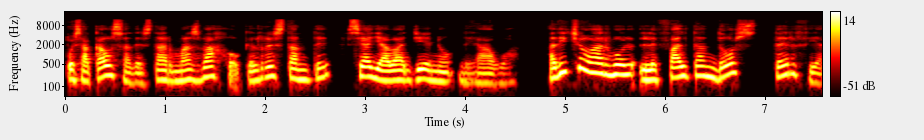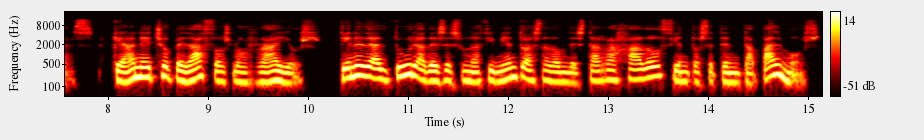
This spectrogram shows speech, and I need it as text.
pues a causa de estar más bajo que el restante, se hallaba lleno de agua. A dicho árbol le faltan dos tercias, que han hecho pedazos los rayos, tiene de altura desde su nacimiento hasta donde está rajado 170 palmos,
